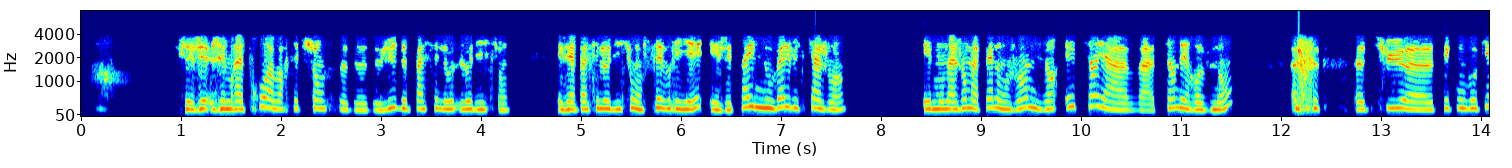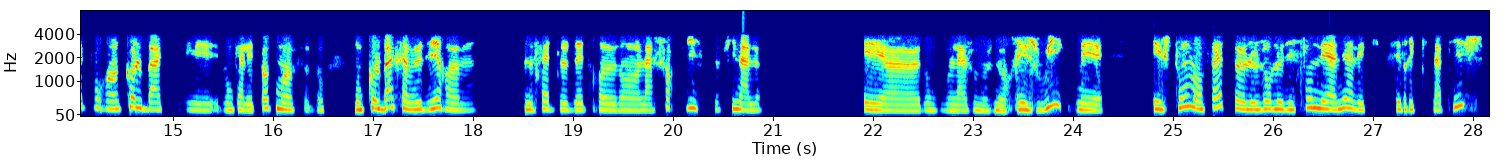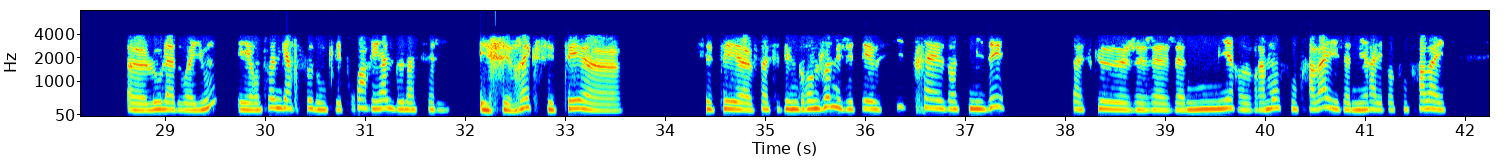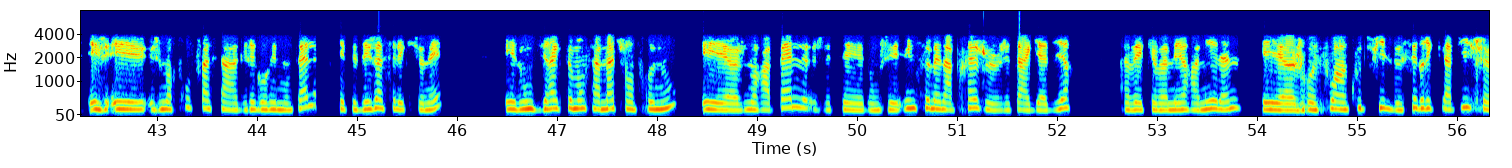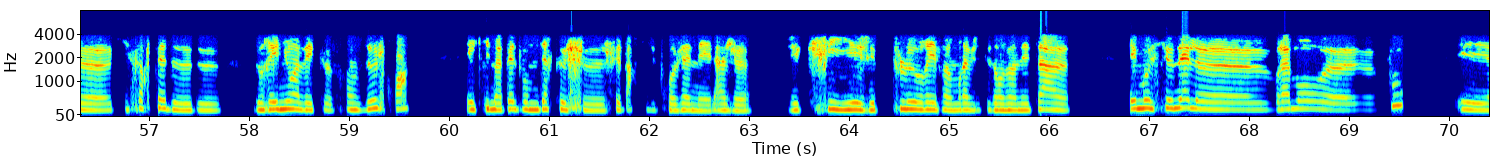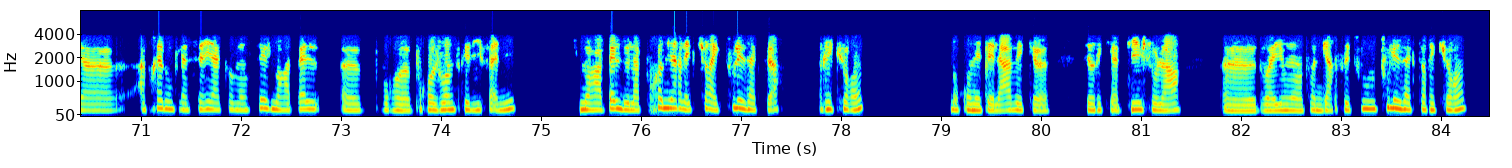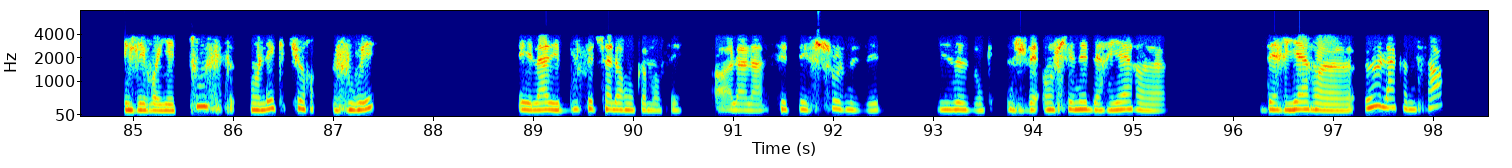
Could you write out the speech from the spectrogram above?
j'aimerais trop avoir cette chance de, juste de passer l'audition. Et j'ai passé l'audition en février et j'ai pas eu de nouvelles jusqu'à juin. Et mon agent m'appelle en juin en me disant, eh tiens, il y a bah, tiens des revenants. Euh, tu euh, t'es convoqué pour un callback. Et donc à l'époque, moi, donc, callback, ça veut dire le fait d'être dans la shortlist finale. Et donc là, je me, réjouis, mais et je tombe en fait le jour de l'audition nez à avec Cédric Lapiche euh, Lola Doyon et Antoine Garceau, donc les trois réals de la série. Et c'est vrai que c'était, euh, c'était, euh, enfin c'était une grande joie, mais j'étais aussi très intimidée parce que j'admire vraiment son travail et j'admirais à l'époque son travail. Et, et, je me retrouve face à Grégory Montel, qui était déjà sélectionné. Et donc directement, ça match entre nous. Et je me rappelle, j'étais donc j'ai une semaine après, j'étais à Gadir avec ma meilleure amie Hélène, et je reçois un coup de fil de Cédric Lapiche qui sortait de, de, de réunion avec euh, France 2, je crois, et qui m'appelle pour me dire que je, je, fais partie du projet. Mais là, j'ai crié, j'ai pleuré. Enfin bref, j'étais dans un état euh, émotionnel euh, vraiment fou. Et après, donc la série a commencé. Je me rappelle pour pour rejoindre ce que dit Fanny. Je me rappelle de la première lecture avec tous les acteurs récurrents. Donc on était là avec Cédric Lapiche, Chola, Doyon, Antoine Garcet, tous les acteurs récurrents. Et je les voyais tous en lecture jouer et là, les bouffées de chaleur ont commencé. Oh là là, c'était chaud. Je me disais, donc je vais enchaîner derrière, euh, derrière euh, eux là comme ça.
